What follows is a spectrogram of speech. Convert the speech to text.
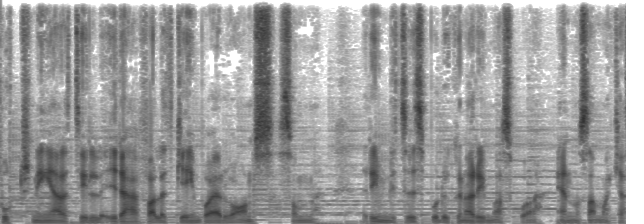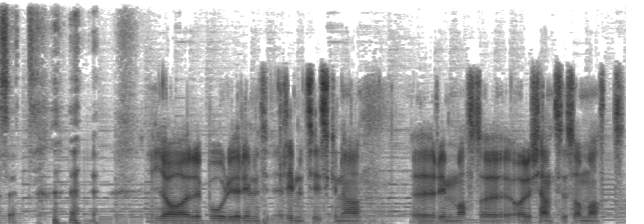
portningar till, i det här fallet Game Boy Advance som rimligtvis borde kunna rymmas på en och samma kassett. ja, det borde ju rimligtvis kunna eh, rymmas och det känns ju som att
